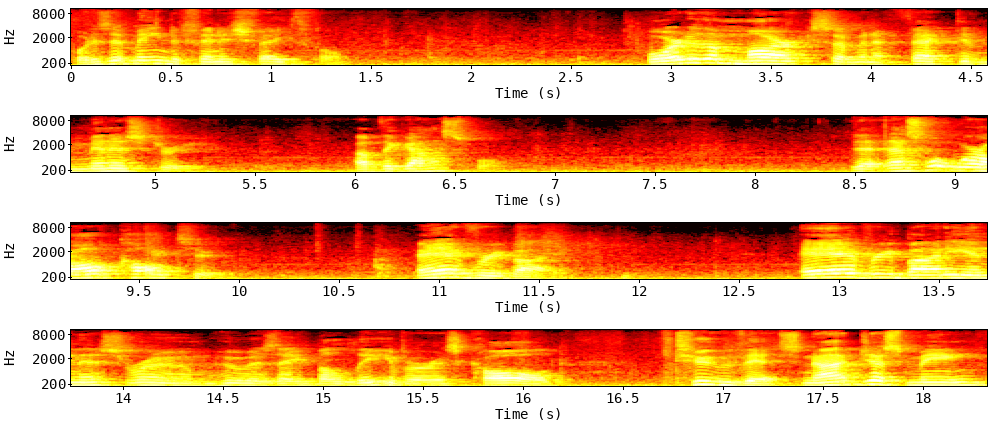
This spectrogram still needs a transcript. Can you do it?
What does it mean to finish faithful? What are the marks of an effective ministry of the gospel? That's what we're all called to. Everybody. Everybody in this room who is a believer is called to this. Not just me,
